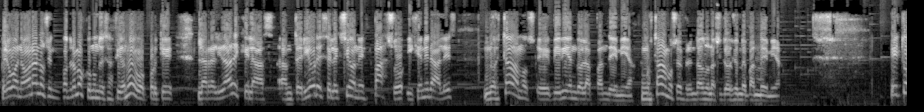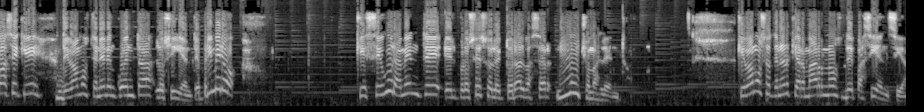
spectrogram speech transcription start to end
Pero bueno, ahora nos encontramos con un desafío nuevo, porque la realidad es que las anteriores elecciones, paso y generales, no estábamos eh, viviendo la pandemia, no estábamos enfrentando una situación de pandemia. Esto hace que debamos tener en cuenta lo siguiente. Primero, que seguramente el proceso electoral va a ser mucho más lento. Que vamos a tener que armarnos de paciencia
